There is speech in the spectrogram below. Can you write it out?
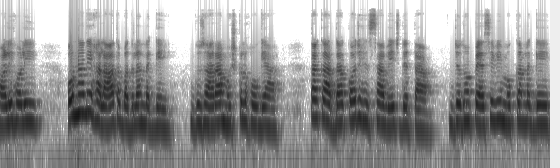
ਹੌਲੀ-ਹੌਲੀ ਉਹਨਾਂ ਦੇ ਹਾਲਾਤ ਬਦਲਣ ਲੱਗੇ। ਗੁਜ਼ਾਰਾ ਮੁਸ਼ਕਲ ਹੋ ਗਿਆ ਤਾਂ ਘਰ ਦਾ ਕੁਝ ਹਿੱਸਾ ਵੇਚ ਦਿੱਤਾ। ਜਦੋਂ ਪੈਸੇ ਵੀ ਮੁੱਕਣ ਲੱਗੇ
